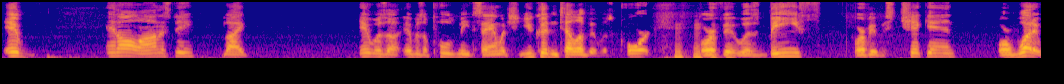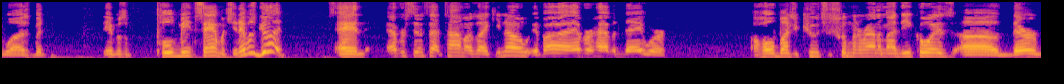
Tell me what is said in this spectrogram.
it, in all honesty, like it was a it was a pulled meat sandwich. You couldn't tell if it was pork or if it was beef or if it was chicken or what it was, but it was a pulled meat sandwich and it was good. And ever since that time, I was like, you know, if I ever have a day where a whole bunch of coots are swimming around in my decoys, uh, they're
